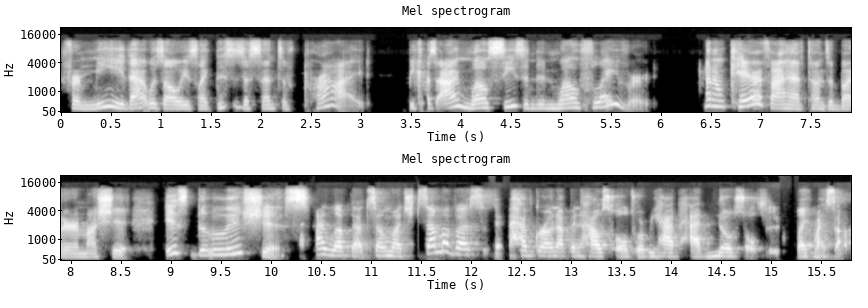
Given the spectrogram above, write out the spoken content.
For me, that was always like, this is a sense of pride because I'm well seasoned and well flavored. I don't care if I have tons of butter in my shit. It's delicious. I love that so much. Some of us have grown up in households where we have had no soul food, like myself.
